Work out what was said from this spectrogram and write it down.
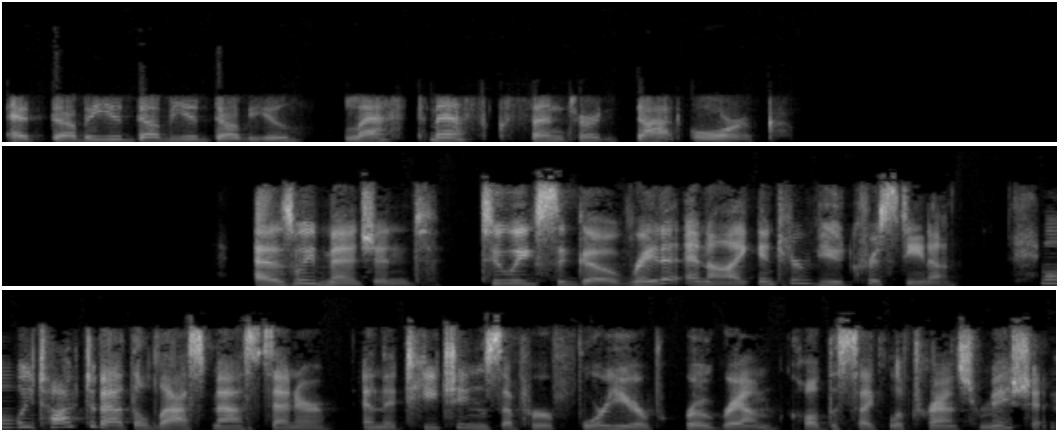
at www.lastmaskcenter.org. As we mentioned, two weeks ago, Rita and I interviewed Christina. Well, we talked about the Last Mask Center and the teachings of her four year program called the Cycle of Transformation.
